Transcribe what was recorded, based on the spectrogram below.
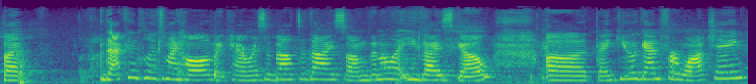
But that concludes my haul. My camera's about to die, so I'm going to let you guys go. Uh, thank you again for watching.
